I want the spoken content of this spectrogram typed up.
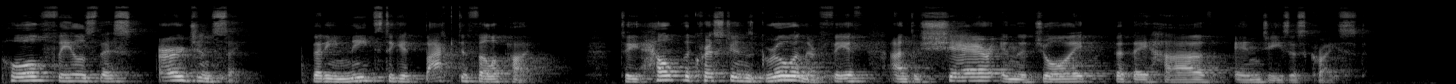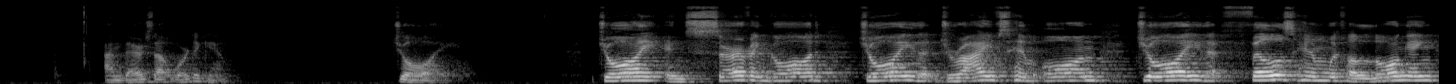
Paul feels this urgency that he needs to get back to Philippi to help the Christians grow in their faith and to share in the joy that they have in Jesus Christ. And there's that word again joy. Joy in serving God, joy that drives him on, joy that fills him with a longing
